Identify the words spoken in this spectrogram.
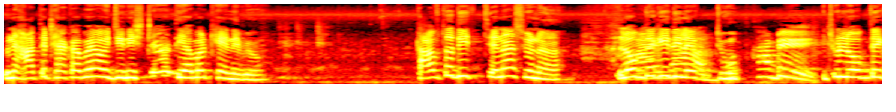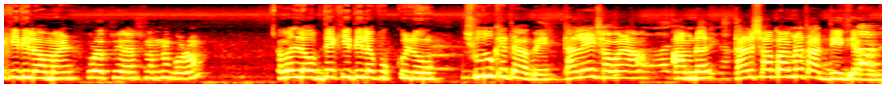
মানে হাতে ঠেকাবে ওই জিনিসটা দিয়ে আবার খেয়ে নেবে ও। তাও তো দিচ্ছে না শোনা লোভ দেখিয়ে দিলে একটু। খাবে। একটু লোভ দেখিয়ে দিল আমার। আসলাম না গরম? আমার লোভ দেখিয়ে দিল পুকুলু। শুধু খেতে হবে। তাহলে সবার আমরা তাহলে সব আমরা তার দিয়ে দেওয়া হবে।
